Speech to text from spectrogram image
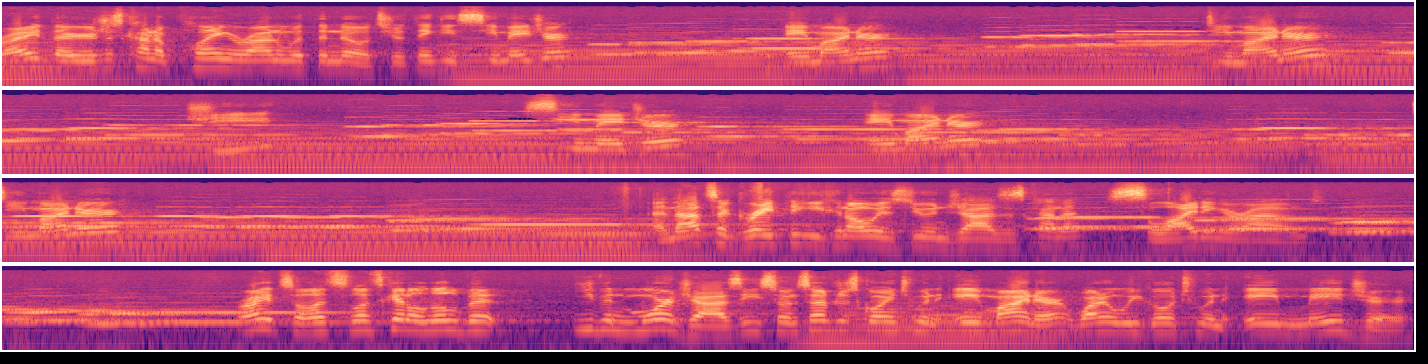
Right? There you're just kind of playing around with the notes. You're thinking C major, A minor, D minor, G, C major, A minor, D minor. And that's a great thing you can always do in jazz is kind of sliding around. Right, so let's, let's get a little bit even more jazzy. So instead of just going to an A minor, why don't we go to an A major?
